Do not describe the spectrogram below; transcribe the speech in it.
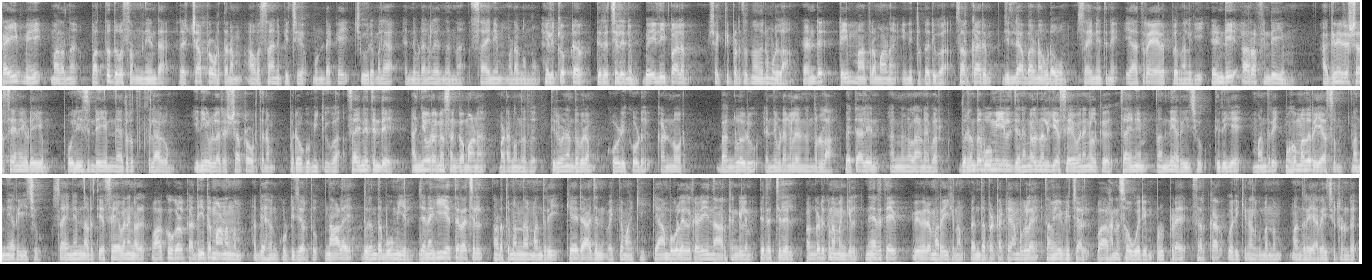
കൈമേയ് മറന്ന് പത്ത് ദിവസം നീണ്ട രക്ഷാപ്രവർത്തനം അവസാനിപ്പിച്ച് മുണ്ടക്കൈ ചൂരമല എന്നിവിടങ്ങളിൽ നിന്ന് സൈന്യം മടങ്ങുന്നു. ഹെലികോപ്റ്റർ തിരച്ചിലിനും ബെയിലി പാലം ശക്തിപ്പെടുത്തുന്നതിനുമുള്ള രണ്ട് ടീം മാത്രമാണ് ഇനി തുടരുക. സർക്കാരും ജില്ലാ ഭരണകൂടവും സൈന്യത്തിന് യാത്രയയപ്പ് നൽകി. എൻ ഡി ആർ എഫിന്റെയും അഗ്നിരക്ഷാസേനയുടെയും പോലീസിന്റെയും നേതൃത്വത്തിലാകും ഇനിയുള്ള രക്ഷാപ്രവർത്തനം പുരോഗമിക്കുക. സൈന്യത്തിന്റെ അഞ്ഞൂറംഗ സംഘമാണ് മടങ്ങുന്നത്. തിരുവനന്തപുരം കോഴിക്കോട് കണ്ണൂർ ബംഗളൂരു എന്നിവിടങ്ങളിൽ നിന്നുള്ള ബറ്റാലിയൻ അംഗങ്ങളാണ് ഇവർ ദുരന്തഭൂമിയിൽ ജനങ്ങൾ നൽകിയ സേവനങ്ങൾക്ക് സൈന്യം നന്ദി അറിയിച്ചു. തിരികെ മന്ത്രി മുഹമ്മദ് റിയാസും നന്ദി അറിയിച്ചു. സൈന്യം നടത്തിയ സേവനങ്ങൾ വാക്കുകൾക്ക് അതീതമാണെന്നും അദ്ദേഹം കൂട്ടിച്ചേർത്തു. നാളെ ദുരന്തഭൂമിയിൽ ജനകീയ തിരച്ചിൽ നടത്തുമെന്ന് മന്ത്രി കെ രാജൻ വ്യക്തമാക്കി. ക്യാമ്പുകളിൽ കഴിയുന്ന ആർക്കെങ്കിലും തിരച്ചിലിൽ പങ്കെടുക്കണമെങ്കിൽ നേരത്തെ വിവരമറിയിക്കണം ബന്ധപ്പെട്ട ക്യാമ്പുകളെ സമീപിച്ചാൽ വാഹന സൗകര്യം ഉൾപ്പെടെ സർക്കാർ ഒരുക്കി നൽകുമെന്നും മന്ത്രി അറിയിച്ചിട്ടുണ്ട്.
